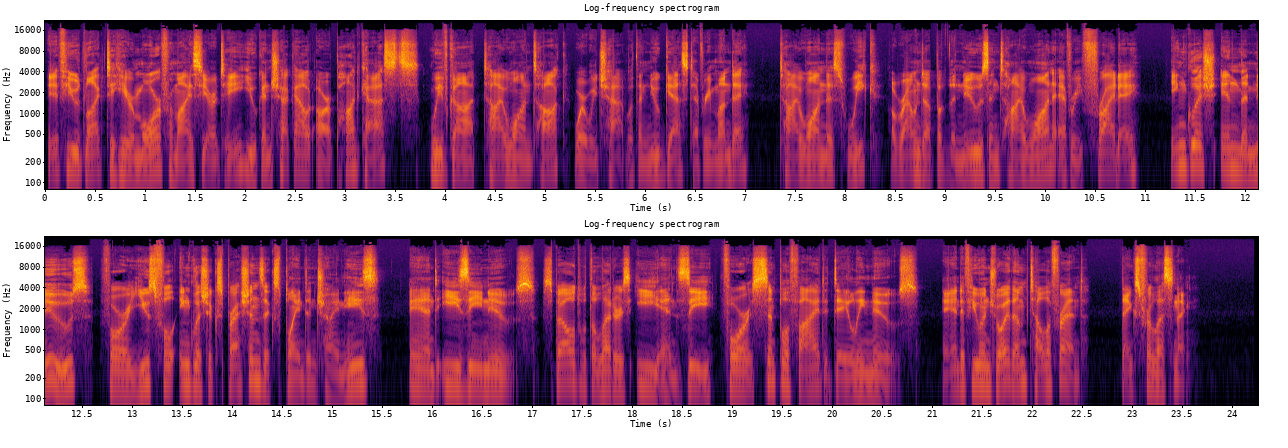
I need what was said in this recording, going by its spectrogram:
If you'd like to hear more from ICRT, you can check out our podcasts. We've got Taiwan Talk, where we chat with a new guest every Monday, Taiwan This Week, a roundup of the news in Taiwan every Friday, English in the News for useful English expressions explained in Chinese, and EZ News, spelled with the letters E and Z, for simplified daily news. And if you enjoy them, tell a friend. Thanks for listening.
